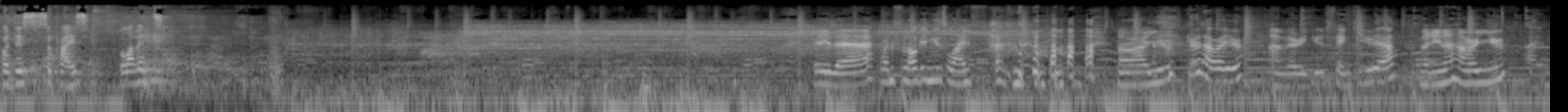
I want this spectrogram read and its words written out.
for this surprise. Love it. Hey there. When vlogging is life. How are you? Good, how are you? I'm very good, thank you. Yeah. Marina, how are you? I'm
